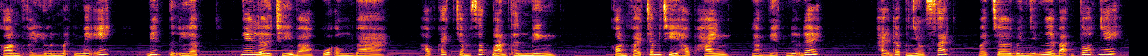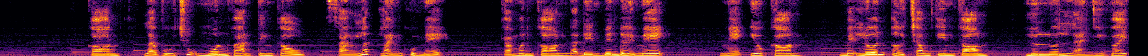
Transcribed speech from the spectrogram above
con phải luôn mạnh mẽ, biết tự lập, nghe lời chỉ bảo của ông bà, học cách chăm sóc bản thân mình. Con phải chăm chỉ học hành, làm việc nữa đấy. Hãy đọc nhiều sách và chơi với những người bạn tốt nhé. Con là vũ trụ muôn vàn tinh cầu sáng lấp lánh của mẹ. Cảm ơn con đã đến bên đời mẹ. Mẹ yêu con, mẹ luôn ở trong tim con, luôn luôn là như vậy.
